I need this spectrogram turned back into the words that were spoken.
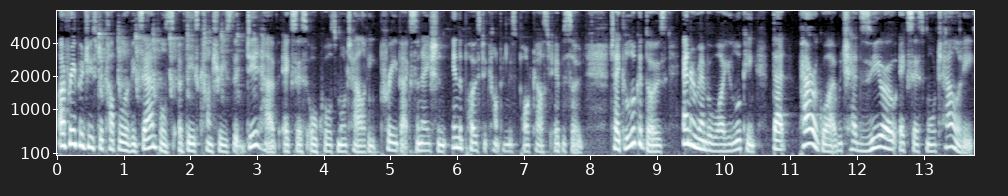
I've reproduced a couple of examples of these countries that did have excess all cause mortality pre vaccination in the post accompanying this podcast episode. Take a look at those and remember while you're looking that Paraguay, which had zero excess mortality,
